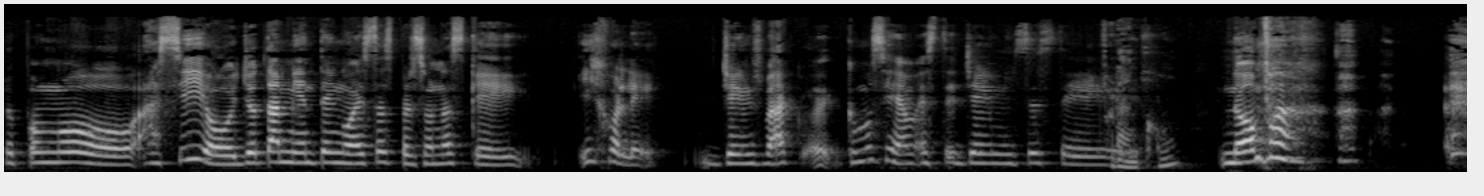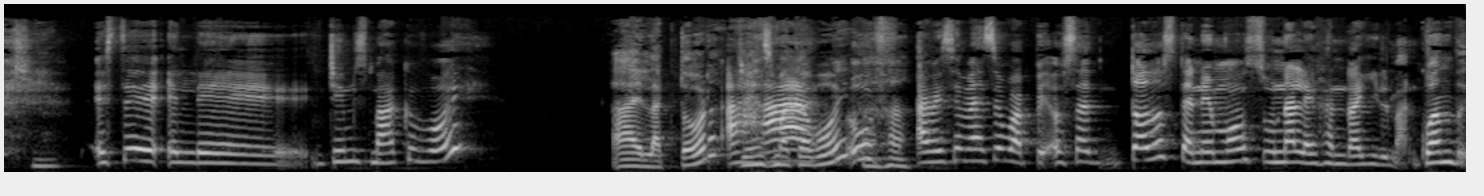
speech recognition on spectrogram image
lo pongo así, o yo también tengo a estas personas que, híjole, James Mac, eh, ¿cómo se llama? Este James, este... Franco. No, ma. Este, el de James McAvoy. Ah, el actor, James Ajá. McAvoy. Uf, Ajá. A veces me hace guapi. O sea, todos tenemos una Alejandra Gilman. ¿Cuándo-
